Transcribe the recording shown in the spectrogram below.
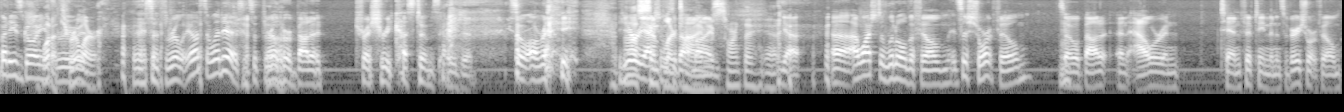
but he's going. What a thriller. and- it's a thriller. Yeah, that's what it is. It's a thriller about a Treasury customs agent. So already, your Ah, reaction simpler was about times, mine weren't they? Yeah. yeah. Uh, I watched a little of the film. It's a short film, so about an hour and 10, 15 minutes, a very short film,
